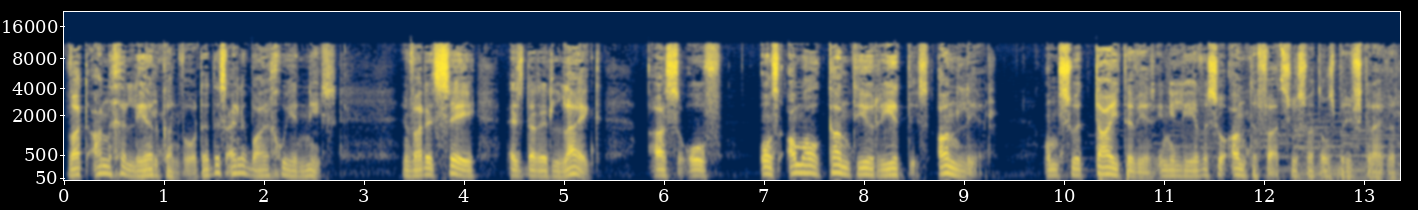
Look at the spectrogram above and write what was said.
wat aangeleer kan word. Dit is eintlik baie goeie nuus. En wat dit sê is dat dit lyk asof ons almal kan teoreties aanleer om so taai te wees en die lewe so aan te vat soos wat ons briefskrywer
